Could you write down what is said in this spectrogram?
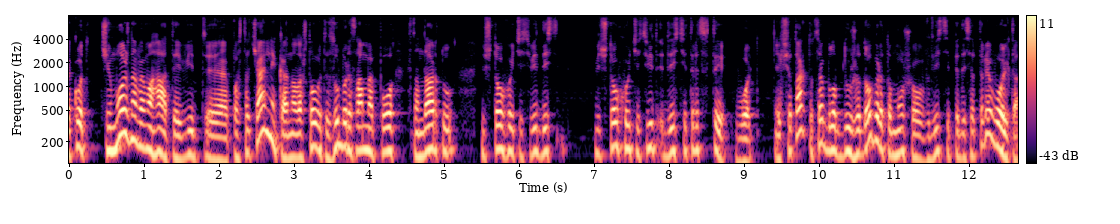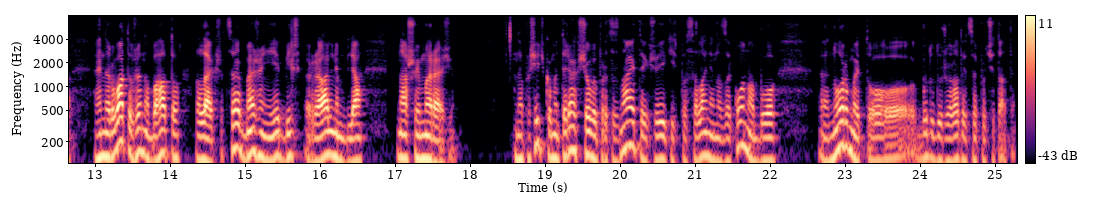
Так от, чи можна вимагати від е, постачальника налаштовувати зубр саме по стандарту, відштовхуючись від відштовхуючись від 230 вольт. Якщо так, то це було б дуже добре, тому що в 253 вольта генерувати вже набагато легше. Це обмеження є більш реальним для нашої мережі. Напишіть в коментарях, що ви про це знаєте, якщо є якісь посилання на закон або норми, то буду дуже радий це почитати.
